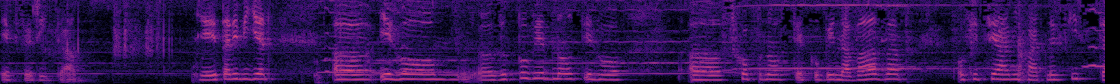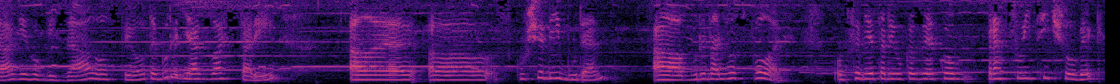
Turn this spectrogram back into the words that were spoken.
jak se říká. Je tady vidět jeho uh, zodpovědnost, jeho uh, schopnost jakoby navázat oficiální partnerský vztah, jeho vyzálost, jo, nebude nějak zvlášť starý, ale uh, zkušený bude a bude na něho spoleh. On se mě tady ukazuje jako pracující člověk,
